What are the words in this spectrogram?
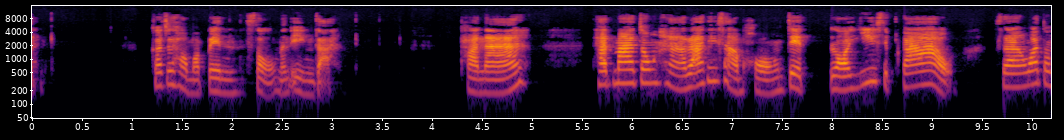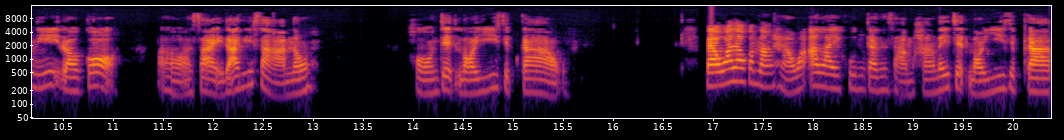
ดก็จะถอดมาเป็นสองนั่นเองจ้ะผ่านนะ ถัดมาจงหารากที่สามของเจ็ดร้อยยี่สิบเก้าแสดงว่าตรงนี้เราก็ใส่รากที่สามเนาะของเจ็ดร้อยยี่สิบเก้า แปลว่าเรากำลังหาว่าอะไรคูณกันสามครั้งได้เจ็ดร้อยี่สิบเก้า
